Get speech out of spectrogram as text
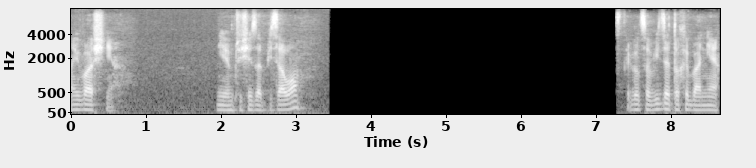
No i właśnie. Nie wiem, czy się zapisało. Z tego co widzę, to chyba nie.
